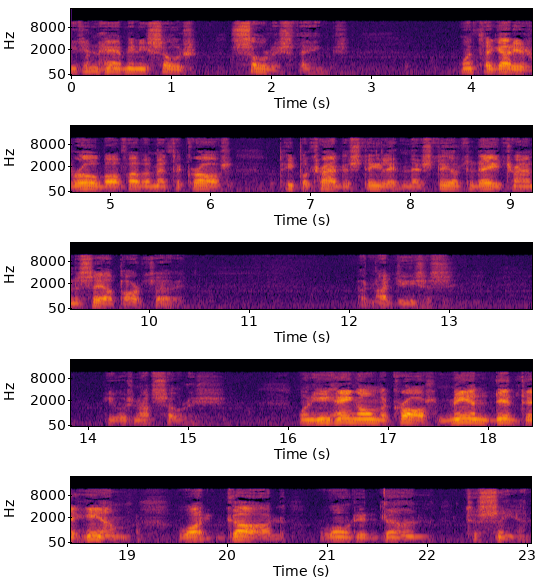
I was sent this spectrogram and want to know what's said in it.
He didn't have many soul, soulish things. Once they got his robe off of him at the cross, people tried to steal it, and they're still today trying to sell parts of it. But not Jesus. He was not soulish. When he hung on the cross, men did to him what God wanted done to sin.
